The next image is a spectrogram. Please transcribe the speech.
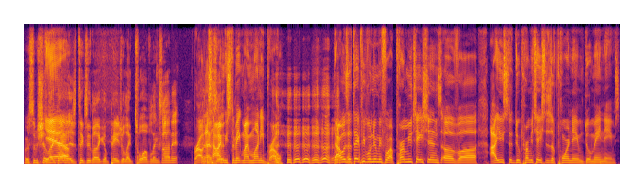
or some shit like Yeah. that, it takes you to like a page with like twelve links on it. Bro, And that's, how I it? used to make my money, bro. that was the thing people knew me for. Permutations of uh I used to do permutations of porn name domain names.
